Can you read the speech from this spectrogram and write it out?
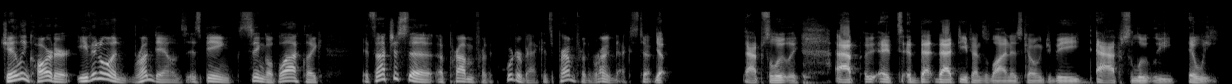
Jalen Carter, even on rundowns, is being single block, like it's not just a, a problem for the quarterback, it's a problem for the running backs too. Yep. Absolutely. It's that that defensive line is going to be absolutely elite.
